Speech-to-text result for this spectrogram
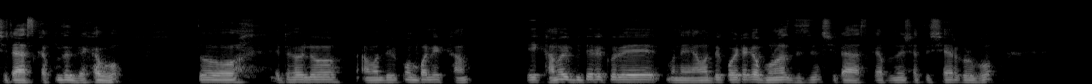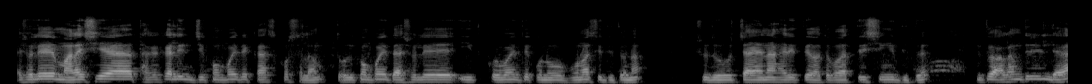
সেটা আজকে আপনাদের দেখাবো। তো এটা হলো আমাদের কোম্পানির খাম। এই খামের ভিতরে করে মানে আমাদের কয় টাকা বোনাস দিছে, সেটা আজকে আপনাদের সাথে শেয়ার করব। আসলে মালয়েশিয়া থাকাকালীন যে কোম্পানিতে কাজ করছিলাম, তো ওই কোম্পানিতে আসলে ঈদ কোরবানিতে কোনো বোনাসই দিত না। শুধু চায়না হারিতে অথবা ত্রিশিঙ্গি দিত। কিন্তু আলহামদুলিল্লাহ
